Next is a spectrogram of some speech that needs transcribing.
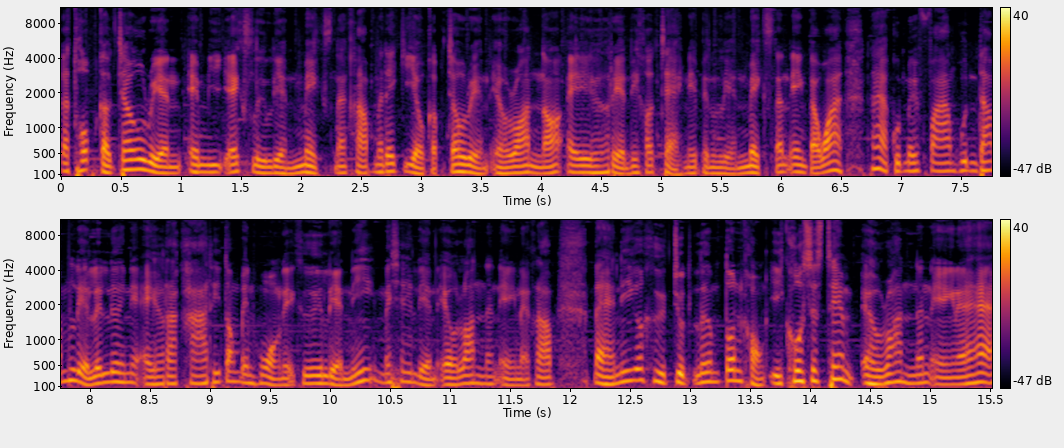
กระทบกับเจ้าเหรียญ MEX หรือเหรียญ MEX นะครับไม่ได้เกี่ยวกับเจ้าเหรียญ Elron เนาะไอเหรียญที่เขาแจกเนี่ยเป็นเหรียญ MEX นั่นเองแต่ว่าถ้าหากคุณไปฟาร์มคุณดั้มเหรียญเรื่อยๆเนี่ยไอราคาที่ต้องเป็นห่วงเนี่ยคือเหรียญนี้ไม่ใช่เหรียญ Elron นั่นเองนะครับแต่นี่ก็คือจุดเริ่มต้นของ Ecosystem Elron นั่นเองนะฮะ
